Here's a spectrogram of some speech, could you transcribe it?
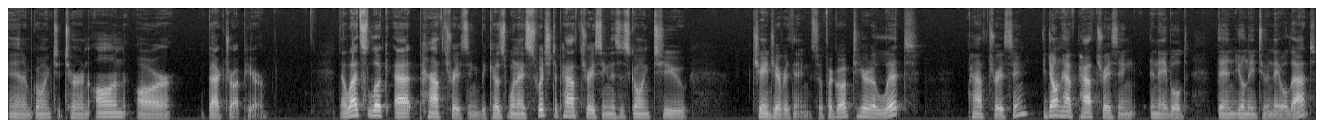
and I'm going to turn on our backdrop here. Now let's look at path tracing, because when I switch to path tracing, this is going to change everything. So if I go up to here to lit, path tracing, if you don't have path tracing enabled, then you'll need to enable that.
